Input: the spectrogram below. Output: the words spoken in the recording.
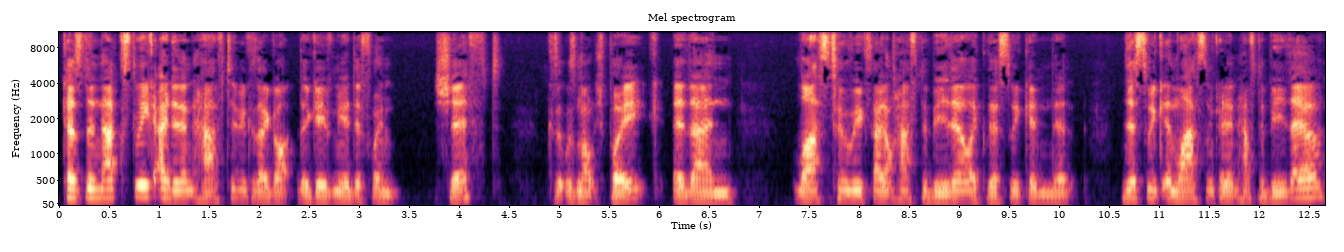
because the next week I didn't have to because I got, they gave me a different shift, because it was March break, and then last two weeks I don't have to be there, like this week and this, this week and last week I didn't have to be there.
